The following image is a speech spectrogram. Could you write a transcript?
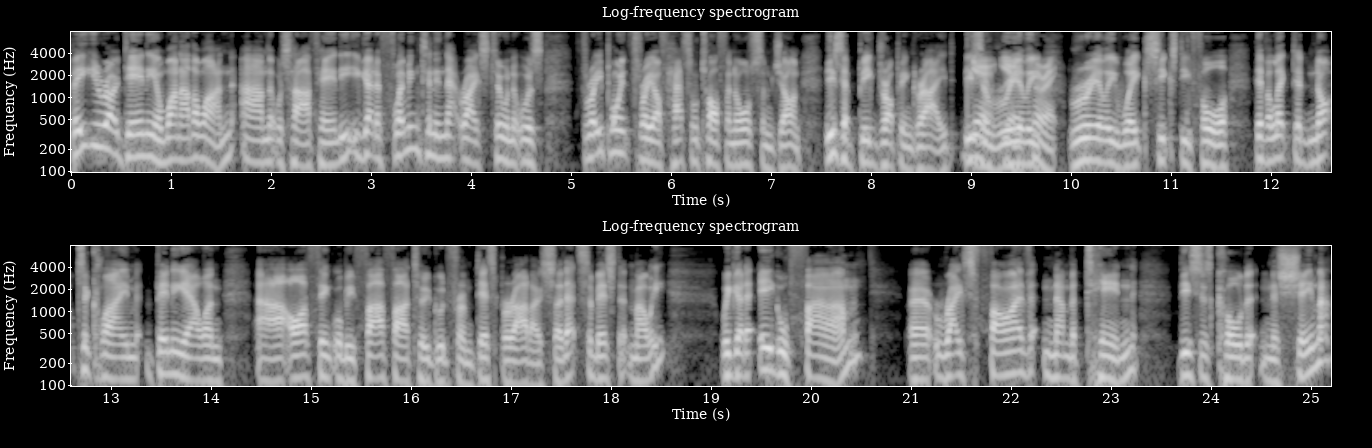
beat Eurodani and one other one um, that was half handy. You go to Flemington in that race too, and it was 3.3 off Hasseltoff and Awesome John. This is a big drop in grade. This Yeah, is a really, correct. really weak 64. They've elected not to claim Benny Allen. Uh, I think will be far, far too good from Desperado. So that's the best at Moe. We go to Eagle Farm, uh, race five, number 10. This is called Nashima.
